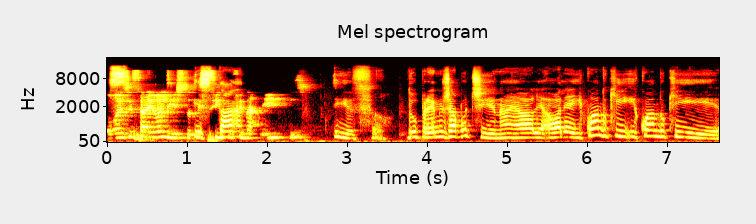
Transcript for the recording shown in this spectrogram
Hoje saiu a lista dos Está... cinco finalistas. Isso. Do prêmio Jabuti, né? Olha, olha aí. Quando que, e quando que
